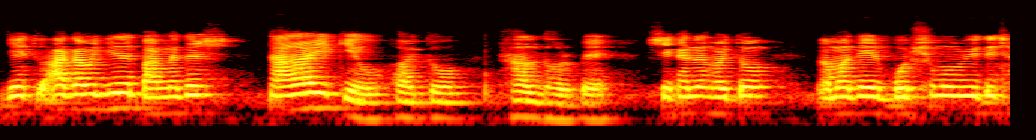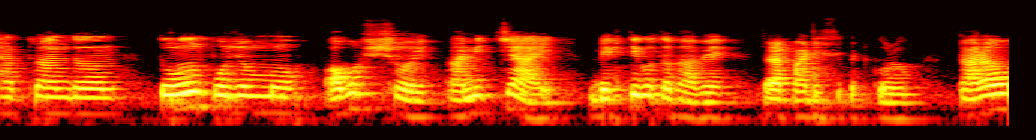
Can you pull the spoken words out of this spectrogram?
যেহেতু আগামী দিনে বাংলাদেশ তারাই কেউ হয়তো হাল ধরবে। সেখানে হয়তো আমাদের বৈষম্য বিরোধী ছাত্র আন্দোলন তরুণ প্রজন্ম অবশ্যই, আমি চাই ব্যক্তিগতভাবে তারা পার্টিসিপেট করুক। তারাও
